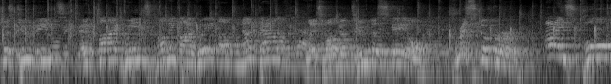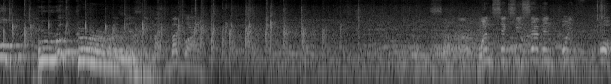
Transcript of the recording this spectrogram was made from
just two defeats, with five wins coming by way of knockout. Let's welcome to the scale, Christopher Ice Cold Brooker. Budweiser. 167.4.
